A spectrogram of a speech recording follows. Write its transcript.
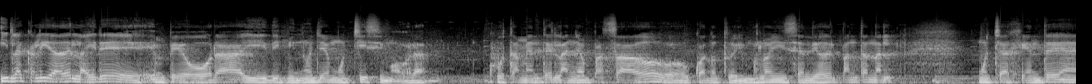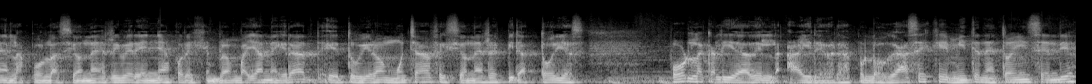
y la calidad del aire empeora y disminuye muchísimo, ¿verdad? Justamente el año pasado, cuando tuvimos los incendios del Pantanal, mucha gente en las poblaciones ribereñas, por ejemplo en Bahía Negra, eh, tuvieron muchas afecciones respiratorias por la calidad del aire, ¿verdad? Por los gases que emiten estos incendios,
